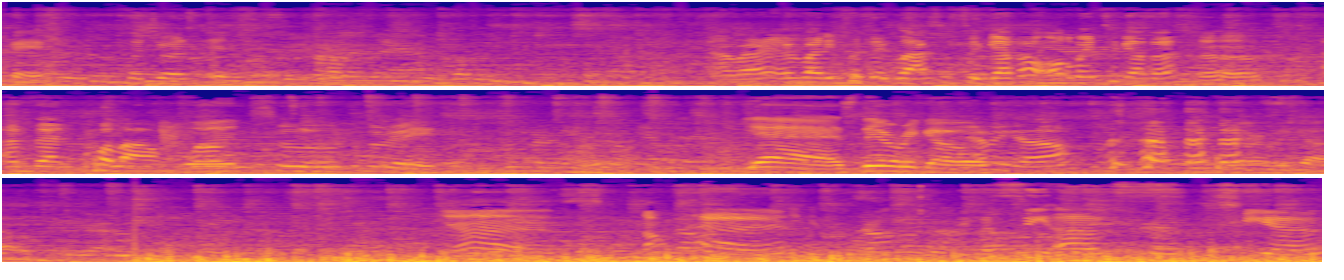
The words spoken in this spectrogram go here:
Okay, put yours in. All right, everybody put their glasses together, all the way together, Uh-huh. and then pull out. One, two, three. Yes, there we go. There we go. There we go. yes. Okay. Let's see us. Cheers.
